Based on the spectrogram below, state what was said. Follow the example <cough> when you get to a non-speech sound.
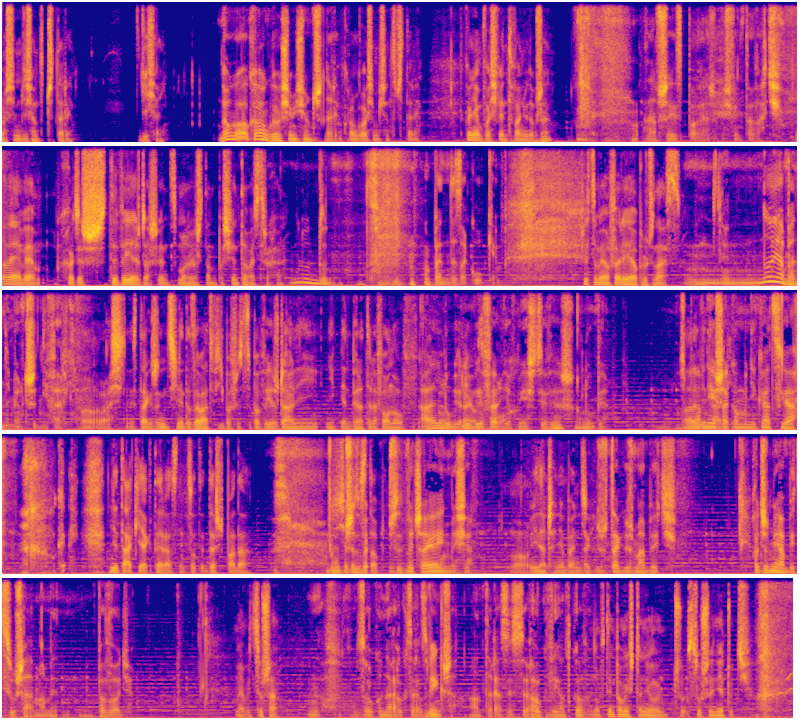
84 dzisiaj. No, okrągłe 84. Okrągło 84. Tylko nie mów o świętowaniu, dobrze? <laughs> Zawsze jest pora, żeby świętować. No wiem, wiem. Chociaż ty wyjeżdżasz, więc możesz tam poświętować trochę. No, <laughs> będę za kółkiem. Wszyscy mają ferie oprócz nas. No ja będę miał trzy dni ferii. No właśnie, jest tak, że nic się nie da załatwić, bo wszyscy powyjeżdżali, nikt nie odbiera telefonów. Ale lubię, lubię ferie w mieście, wiesz? Lubię. Ale nie Sprawniejsza takie. komunikacja. <laughs> Okej. Nie takie jak teraz, no co ty, deszcz pada. No, 7 przyzwy, stopni. przyzwyczajajmy się. No inaczej nie będzie. Tak już, tak już ma być. Chociaż miała być susza, mamy powodzie. Miała być susza. No, z roku na rok coraz większa, a teraz jest rok wyjątkowy. No w tym pomieszczeniu suszy nie czuć. <laughs>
